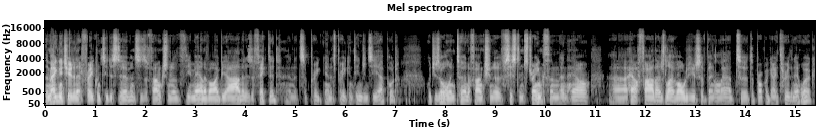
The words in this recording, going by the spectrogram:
The magnitude of that frequency disturbance is a function of the amount of IBR that is affected and its, pre, and its pre-contingency output which is all in turn a function of system strength and, and how uh, how far those low voltages have been allowed to, to propagate through the network.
